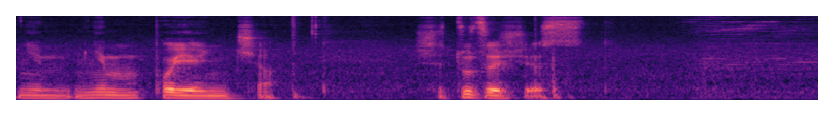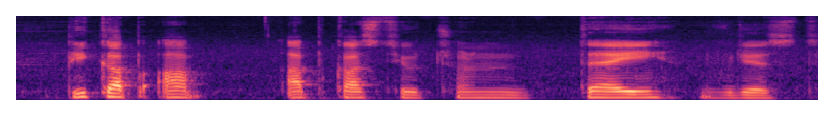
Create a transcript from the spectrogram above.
Nie, nie mam pojęcia. Czy tu coś jest? Pick up, up upcast you turn day 20.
